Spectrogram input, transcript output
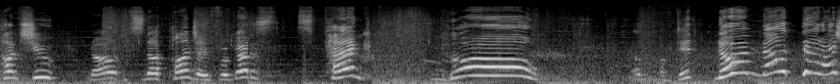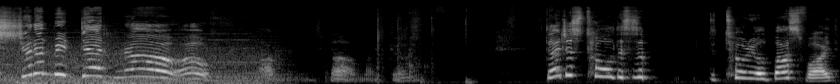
punch you. No, it's not punch. I forgot it's, spank. No! I'm, I'm dead? No, I'm not dead! I shouldn't be dead! No! Oh, um, oh my god. I just told this is a tutorial boss fight?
